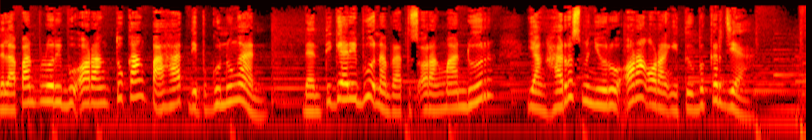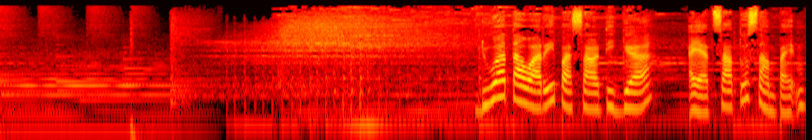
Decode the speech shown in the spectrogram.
80.000 orang tukang pahat di pegunungan, dan 3.600 orang mandur yang harus menyuruh orang-orang itu bekerja. Dua Tawari pasal 3 ayat 1 sampai 14.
